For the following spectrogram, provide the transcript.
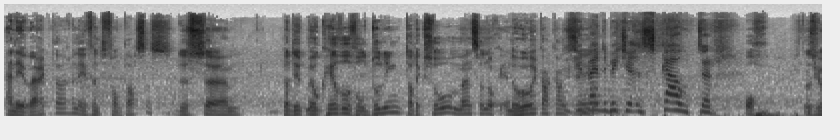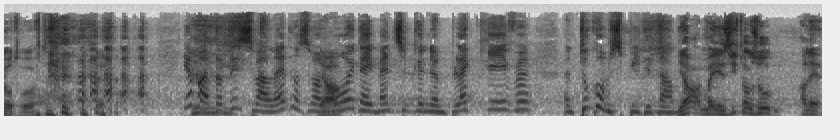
en hij werkt daar en hij vindt het fantastisch. Dus ehm, dat doet me ook heel veel voldoening dat ik zo mensen nog in de horeca kan Dus je krijgen. bent een beetje een scouter. Och, dat is een groot woord. Ja, maar dat is wel, hè? Dat is wel Ja. mooi dat je mensen kunnen een plek geven, een toekomst bieden dan. ja, maar je ziet dan zo... Allee,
